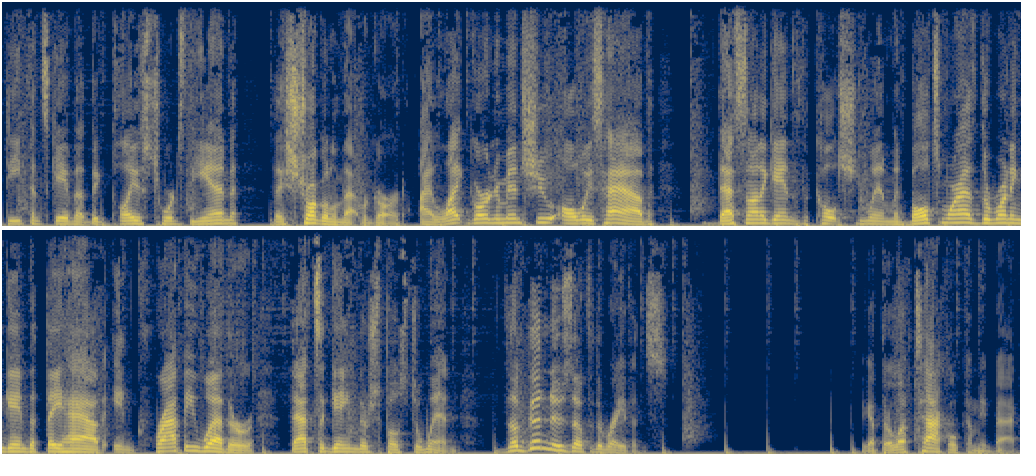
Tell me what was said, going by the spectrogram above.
Defense gave up big plays towards the end. They struggled in that regard. I like Gardner Minshew, always have. That's not a game that the Colts should win. When Baltimore has the running game that they have in crappy weather, that's a game they're supposed to win. The good news, though, for the Ravens, they got their left tackle coming back.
